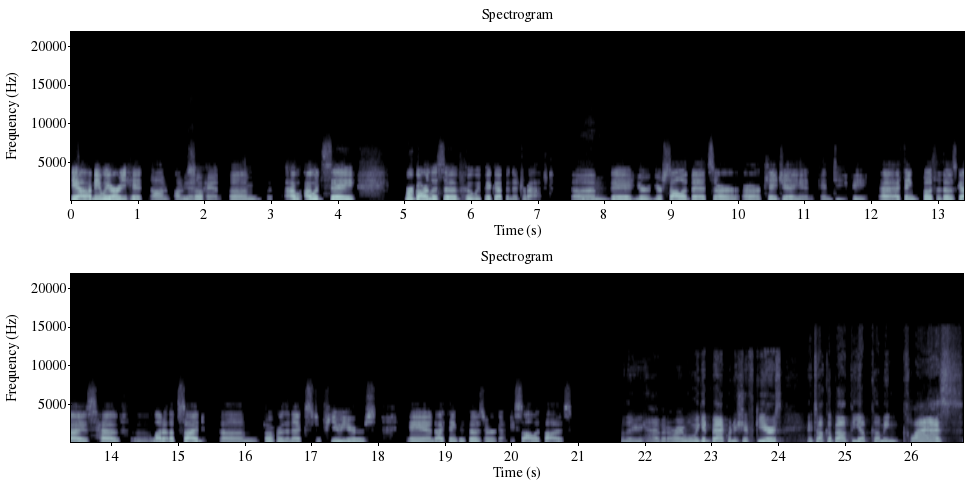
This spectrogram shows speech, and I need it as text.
Yeah, I mean, we already hit on on yeah. Sochan. Um, I I would say, regardless of who we pick up in the draft, um, mm-hmm. that your your solid bets are are KJ and and DV. Uh, I think both of those guys have a lot of upside um, over the next few years, and I think that those are going to be solid buys. Well, there you have it. All right, when we get back, when we're going to shift gears and talk about the upcoming class,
